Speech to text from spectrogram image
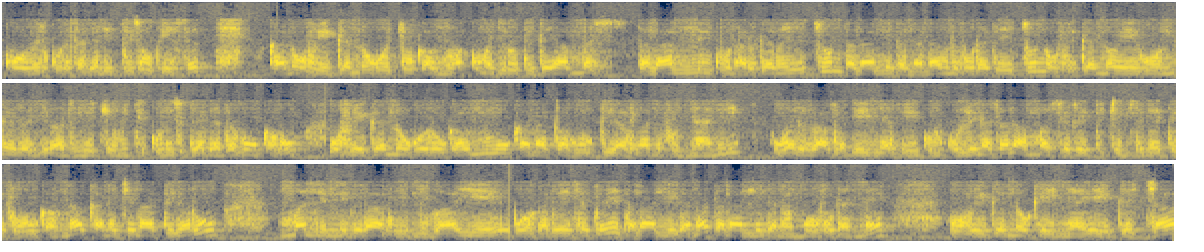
koovid kudha sagalii ittisuu keessatti kan of eeggannoo gochuu qabnu akkuma jirutti ta'e ammas talaalliin kun argame jechuun talaalli kana namni fudhate jechuun of eeggannoo eeguun irra jiraatu jechuu miti. Kunis dagatamuu qabu of eeggannoo godhuu qabnu kan akka guuggii afaan funyaanii walirraa fageenyaa fi qulqullina sana ammas sirriitti cimsineetti fufuu qabna. Kana cinaatti garuu malli inni biraa fi inni baay'ee bu'a qabeessa ta'e talaalli kana talaalli kana immoo fudhanne of eeggannoo keenya eeggachaa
